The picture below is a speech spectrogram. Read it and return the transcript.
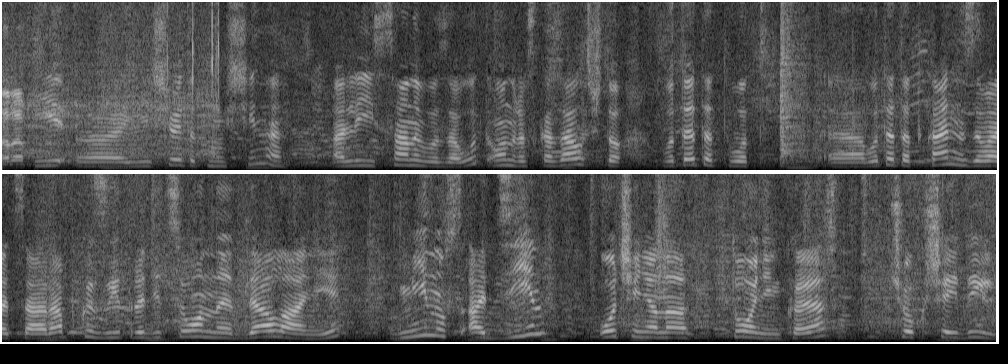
Arap И э, еще этот мужчина, Али Исан его зовут, он рассказал, что вот этот вот, э, вот эта ткань называется араб кызы, традиционная для Алании. В минус один, очень она тоненькая, çok şey değil,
